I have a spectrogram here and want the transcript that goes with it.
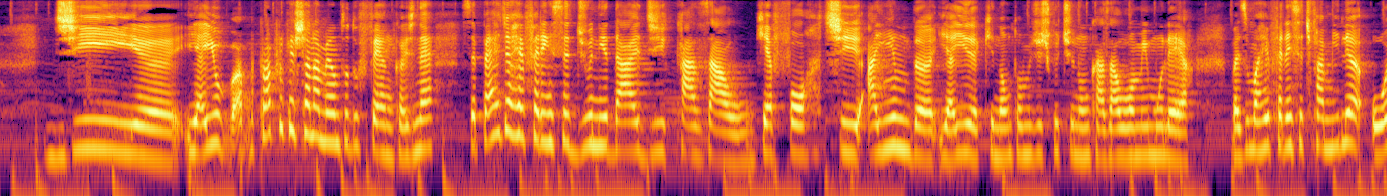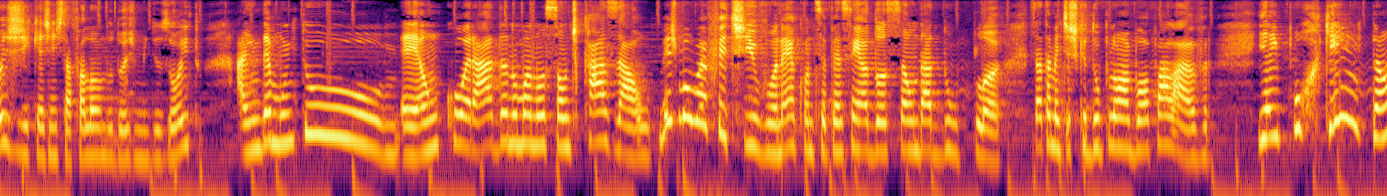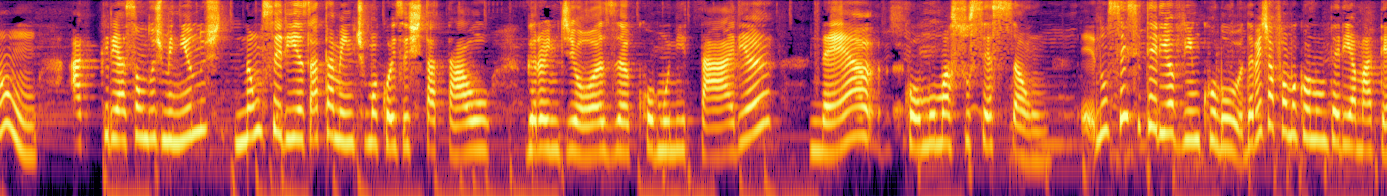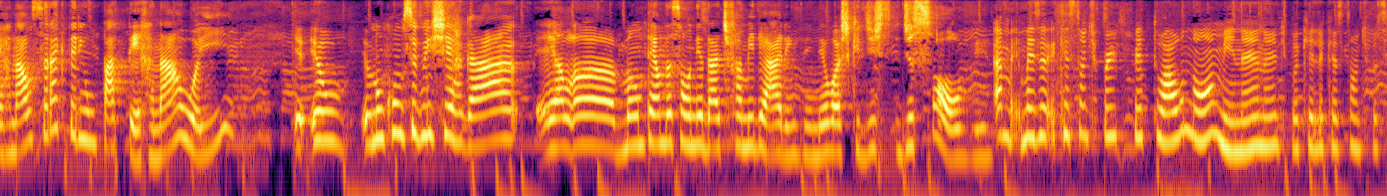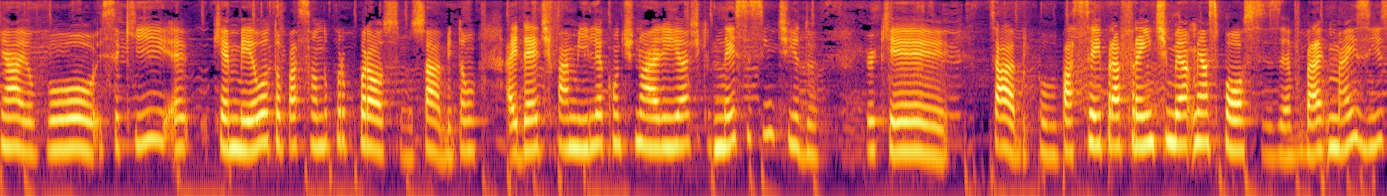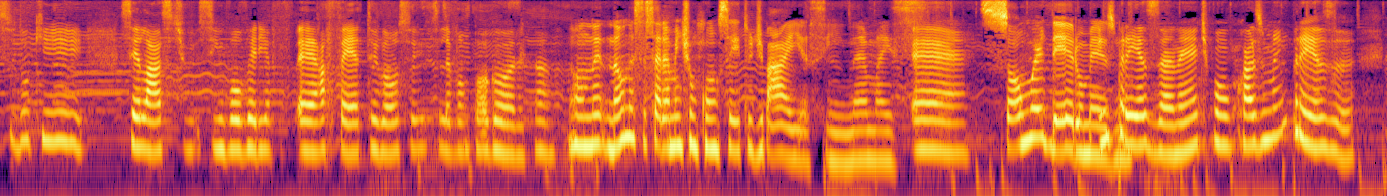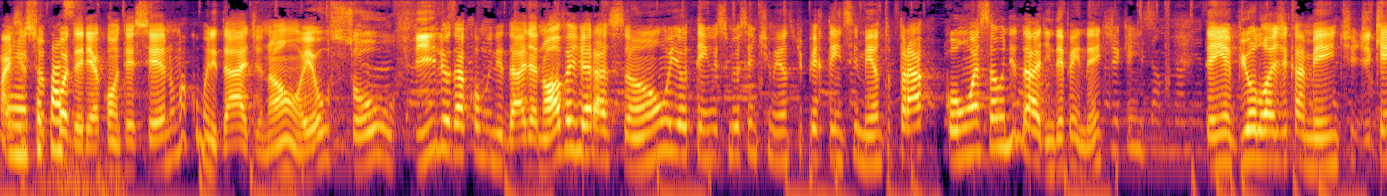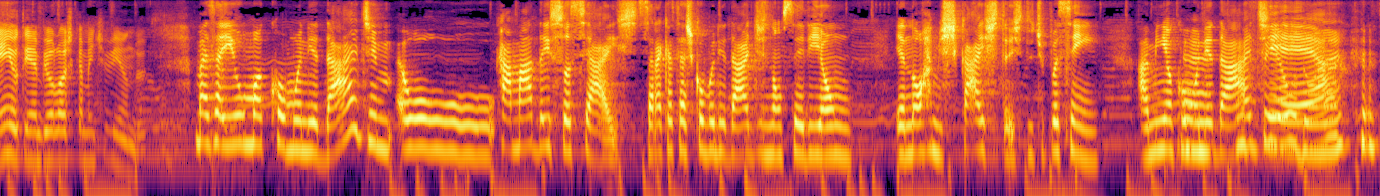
de. E aí, o, o, próprio questionamento do Fencas, né? Você perde a referência de unidade casal, que é forte ainda, e aí aqui não estamos discutindo um casal homem e mulher, mas uma referência de família hoje, que a gente está falando, 2018, ainda é muito é, ancorada numa noção de casal. Mesmo o efetivo, né? Quando você pensa em adoção da dupla. Exatamente, acho que dupla é uma boa palavra. E aí, por que então a criação dos meninos não seria exatamente uma coisa estatal, grandiosa, comunitária, né? Como uma sucessão. Não sei se teria vínculo. Da mesma forma que eu não teria maternal, será que teria um paternal aí? Eu, eu, eu não consigo enxergar ela mantendo essa unidade familiar, entendeu? Acho que dis, dissolve. Ah, mas é questão de perpetuar o nome, né, né? Tipo, aquela questão, tipo assim, ah, eu vou. Isso aqui é que é meu, eu tô passando pro próximo, sabe? Então, a ideia de família continuaria, acho que nesse sentido. Porque sabe? Tipo, passei pra frente minhas posses. É mais isso do que sei lá, se, se envolveria é, afeto, igual você se levantou agora, tá? Não, não necessariamente um conceito de pai, assim, né? Mas. É. Só um herdeiro mesmo. Empresa, né? Tipo, quase uma empresa. Mas é, isso pass... poderia acontecer numa comunidade, não? Eu sou o filho da comunidade, a nova geração, e eu tenho esse meu sentimento de pertencimento para com essa unidade, independente de quem tenha biologicamente, de quem eu tenha biologicamente vindo. Mas aí uma comunidade ou camadas sociais, será que essas comunidades não seriam enormes castas do tipo assim, a minha comunidade é, um feudo, é... Né?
